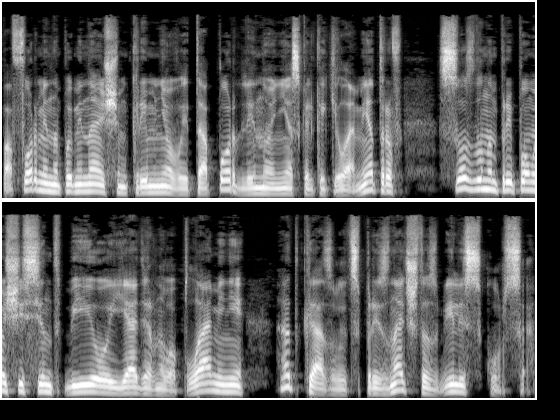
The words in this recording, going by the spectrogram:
по форме напоминающем кремневый топор длиной несколько километров, созданном при помощи синтбио ядерного пламени, отказываются признать, что сбились с курса.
